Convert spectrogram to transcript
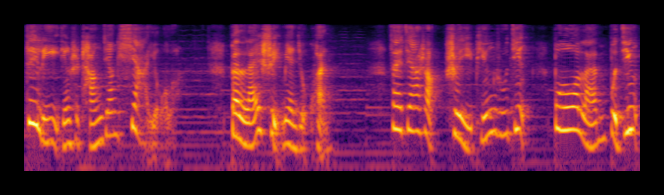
这里已经是长江下游了，本来水面就宽，再加上水平如镜，波澜不惊，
